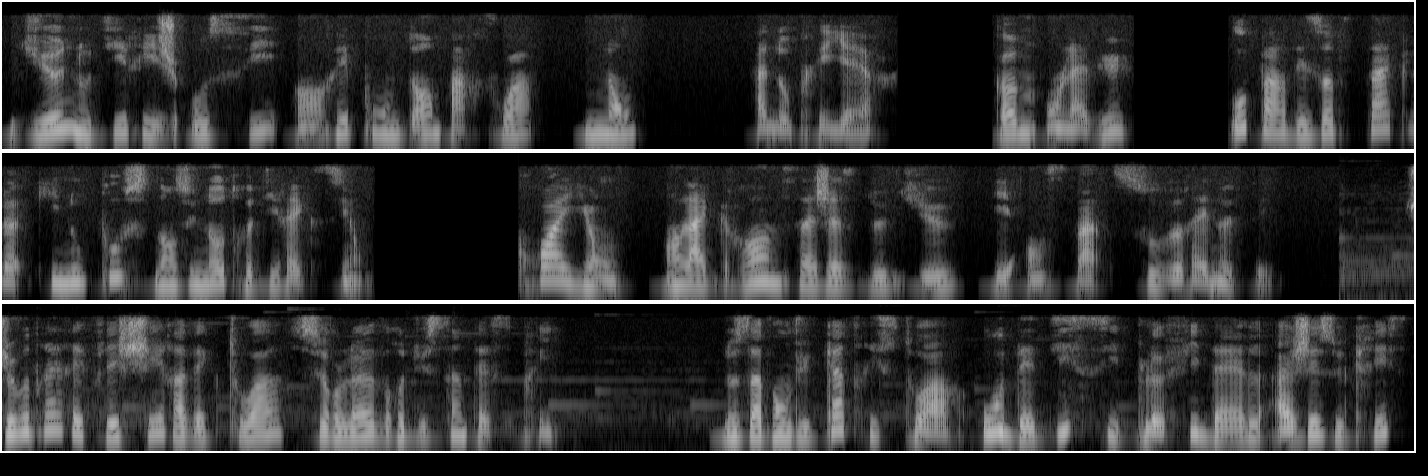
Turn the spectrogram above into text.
Dieu nous dirige aussi en répondant parfois non à nos prières, comme on l'a vu ou par des obstacles qui nous poussent dans une autre direction. Croyons en la grande sagesse de Dieu et en sa souveraineté. Je voudrais réfléchir avec toi sur l'œuvre du Saint-Esprit. Nous avons vu quatre histoires où des disciples fidèles à Jésus-Christ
